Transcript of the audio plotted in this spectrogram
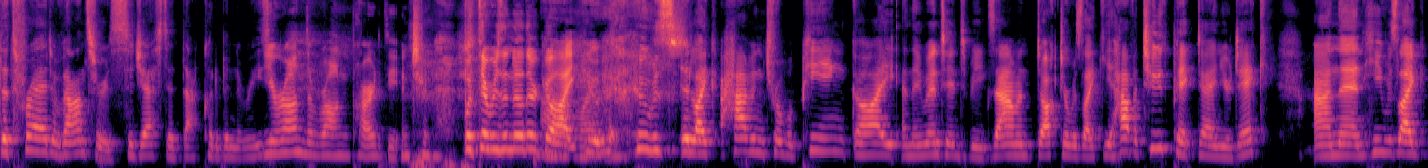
the thread of answers suggested that could have been the reason. You're on the wrong part of the internet. But there was another guy Oh who God. who was uh, like having trouble peeing. Guy, and they went in to be examined. Doctor was like, "You have a toothpick down your dick," and then he was like,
